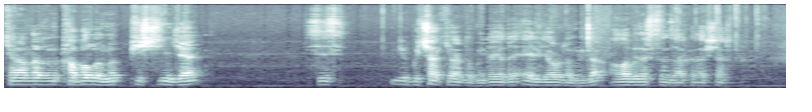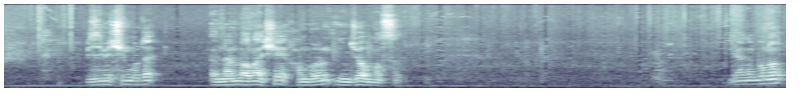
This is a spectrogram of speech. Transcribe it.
Kenarlarının kabalığını pişince siz bir bıçak yardımıyla ya da el yardımıyla alabilirsiniz arkadaşlar. Bizim için burada önemli olan şey hamurun ince olması. Yani bunu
